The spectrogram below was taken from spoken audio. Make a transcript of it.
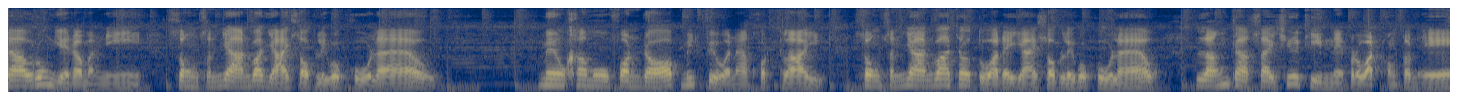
ดาวรุ่งเยอรมนีส่งสัญญาณว่าย้ายซบลิเวอร์พูลแล้ว เมลคาโมฟอนดอฟมิดฟิลอนาคตไกล ส่งสัญญาณว่าเจ้าตัวได้ย้ายซบลิเวอร์พูลแล้ว หลังจากใส่ชื่อทีมในประวัติของตนเอง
